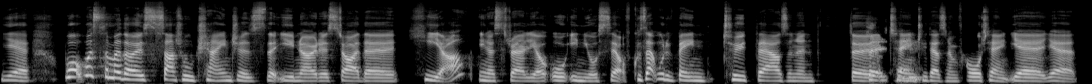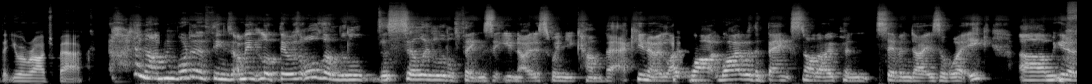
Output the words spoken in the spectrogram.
Yeah. What were some of those subtle changes that you noticed either here in australia or in yourself? Because that would have been 2013 2014 yeah yeah that you arrived back I don't know. I mean, what are the things? I mean, look, there was all the little, the silly little things that you notice when you come back. You know, like why, why were the banks not open seven days a week? Um, you know,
